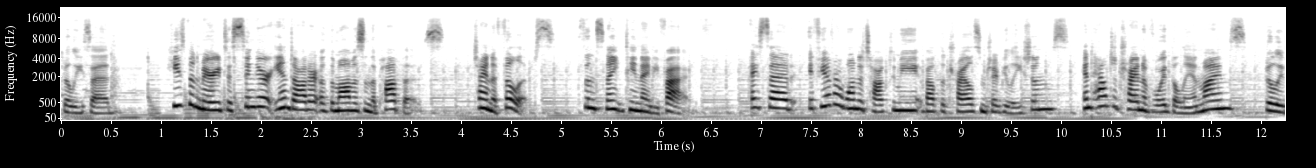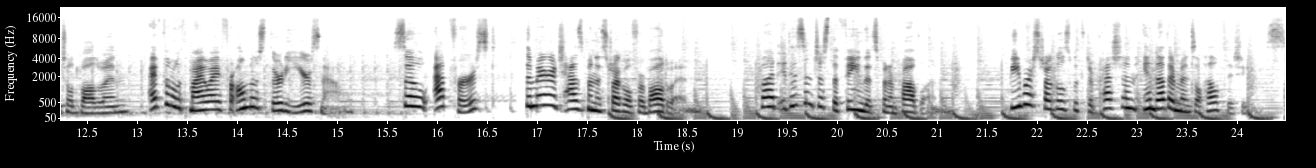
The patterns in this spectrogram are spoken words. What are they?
Billy said. He's been married to singer and daughter of the Mamas and the Papas, Chynna Phillips, since 1995. I said, if you ever want to talk to me about the trials and tribulations and how to try and avoid the landmines, Billy told Baldwin, I've been with my wife for almost 30 years now. So, at first, the marriage has been a struggle for Baldwin. But it isn't just the fame that's been a problem. Bieber struggles with depression and other mental health issues.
